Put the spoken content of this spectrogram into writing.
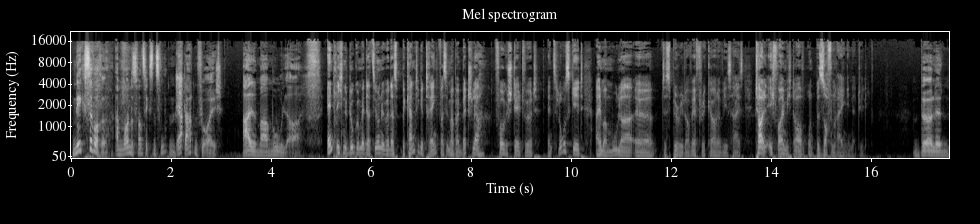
Nächste Woche, am 29.02. Ja. starten für euch Alma Mula. Endlich eine Dokumentation über das bekannte Getränk, was immer beim Bachelor vorgestellt wird, wenn es losgeht. Alma Mula, äh, The Spirit of Africa oder wie es heißt. Toll, ich freue mich drauf und besoffen reingehen natürlich. Berlin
